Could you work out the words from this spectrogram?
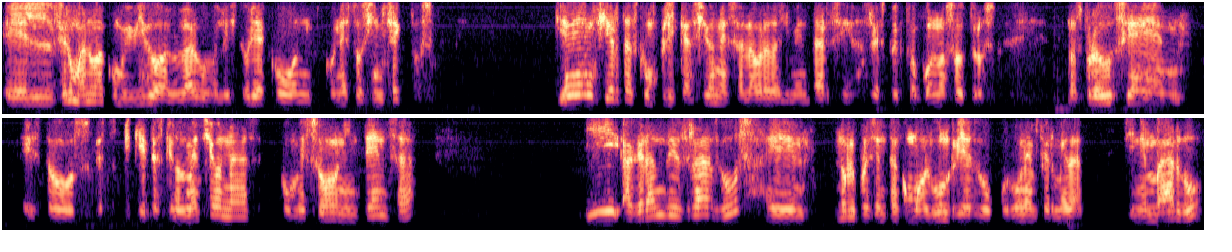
El ser humano ha convivido a lo largo de la historia con, con estos insectos. Tienen ciertas complicaciones a la hora de alimentarse respecto con nosotros nos producen estos, estos piquetes que nos mencionas, comezón intensa y a grandes rasgos eh, no representan como algún riesgo por una enfermedad. Sin embargo,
